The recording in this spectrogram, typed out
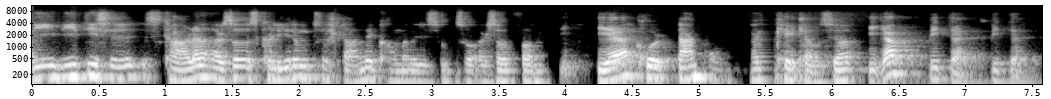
wie, wie diese Skala, also Skalierung zustande gekommen ist und so. Also von, ja. Cool, danke. Danke, Klaus. Ja. ja, bitte, bitte.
